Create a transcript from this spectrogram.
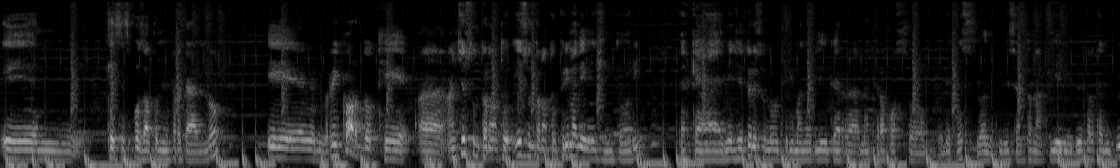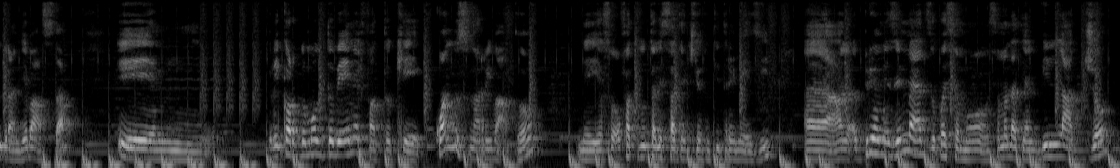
e, che si è sposato mio fratello e ricordo che eh, anch'io sono tornato, io sono tornato prima dei miei genitori perché i miei genitori sono dovuti rimanere lì per mettere a posto le questioni, quindi siamo tornati io e i miei due fratelli più grandi e basta e mm, ricordo molto bene il fatto che quando sono arrivato ne- ho fatto tutta l'estate anch'io, tutti i tre mesi. eh, al primo mese e mezzo, poi siamo, siamo andati al villaggio,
